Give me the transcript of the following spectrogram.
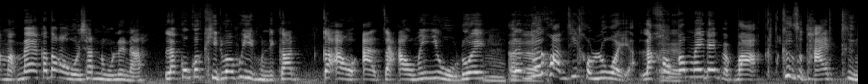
ม์อะแม่ก็ต้องเอาเวอร์ชันนู้นเลยนะ แล้วกูก็คิดว่าผู้หญิงคนนี้ก็ก็เอาอาจจะเอาไม่อยู่ด้วยเออด้วยความที่เขารวยอะแล้วเขาก็ไม่ได้แบบว่าคือสุดท้ายถึง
